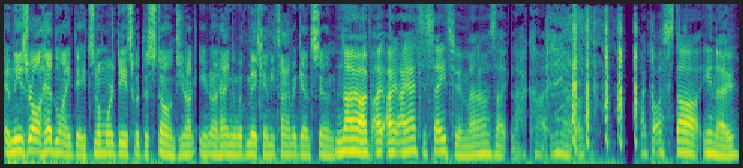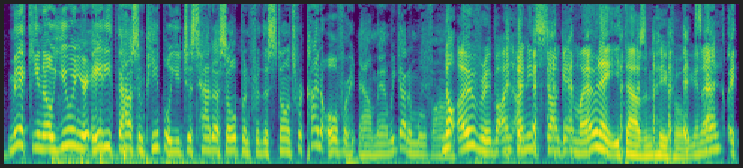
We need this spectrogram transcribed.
And these are all headline dates. No more dates with the Stones. You're not you're not hanging with Mick anytime again soon. No, I've, I I I had to say to him, man. I was like, I can't, you know, I've, got to start, you know. Mick, you know, you and your 80,000 people, you just had us open for the Stones. We're kind of over it now, man. We got to move on. Not over it, but I, I need to start getting my own eighty thousand people. You know, exactly.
